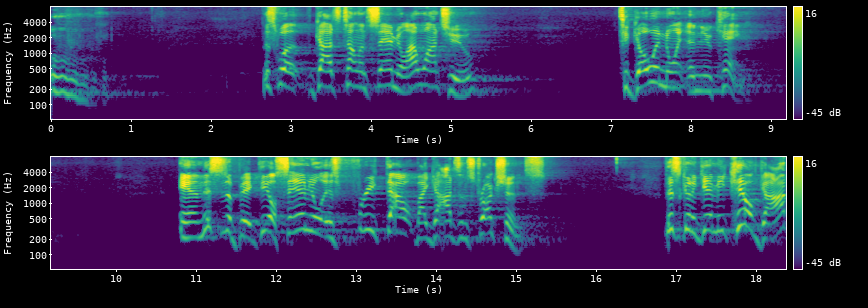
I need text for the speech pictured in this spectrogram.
Ooh. This is what God's telling Samuel I want you to go anoint a new king. And this is a big deal. Samuel is freaked out by God's instructions. This is going to get me killed, God.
